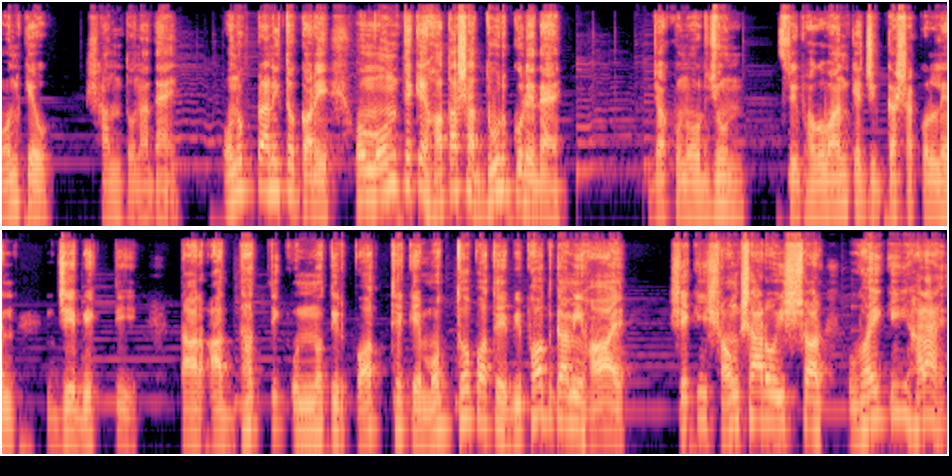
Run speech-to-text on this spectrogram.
মনকেও সান্ত্বনা দেয়, অনুপ্রাণিত করে ও মন থেকে হতাশা দূর করে দেয়। যখন অর্জুন শ্রী ভগবানকে জিজ্ঞাসা করলেন যে ব্যক্তি তার আধ্যাত্মিক উন্নতির পথ থেকে মধ্যপথে বিপদগামী হয় সে কি সংসার ও ঈশ্বর উভয়কেই হারায়?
